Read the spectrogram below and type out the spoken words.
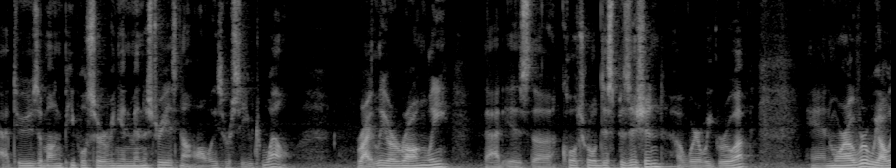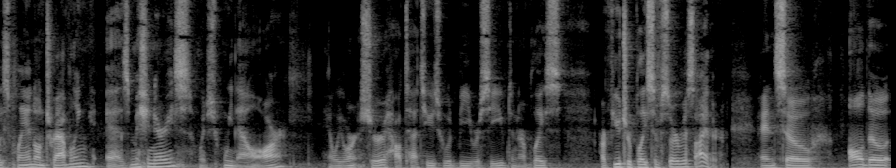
Tattoos among people serving in ministry is not always received well. Rightly or wrongly, that is the cultural disposition of where we grew up. And moreover, we always planned on traveling as missionaries, which we now are, and we weren't sure how tattoos would be received in our place, our future place of service either. And so, although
